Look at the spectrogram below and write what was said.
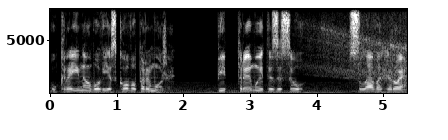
Україна обов'язково переможе. Підтримуйте ЗСУ. Слава героям!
